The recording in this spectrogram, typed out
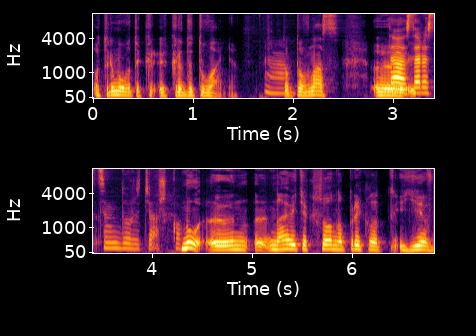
отримувати кредитування. А, Тобто, в нас е, да, зараз цим дуже тяжко. Ну, е, навіть якщо, наприклад, є в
